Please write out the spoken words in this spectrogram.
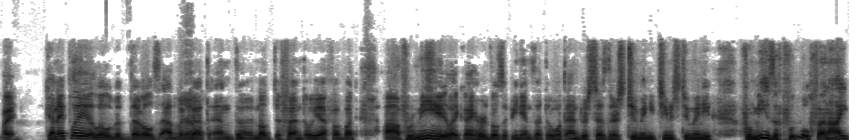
Right. Can I play a little bit devil's advocate and uh, not defend UEFA? But uh, for me, like I heard those opinions that uh, what Andrew says, there's too many teams, too many. For me, as a football fan, I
